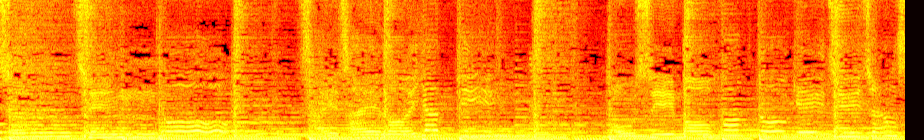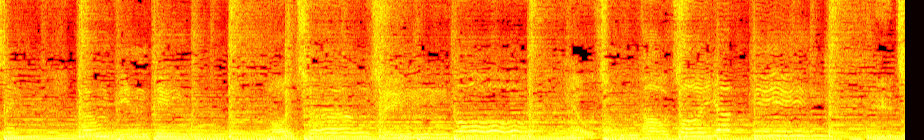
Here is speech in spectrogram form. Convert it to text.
唱情歌齐齐来一遍，无时无刻记住掌声响遍天。来唱情歌，由从头再一遍，如情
